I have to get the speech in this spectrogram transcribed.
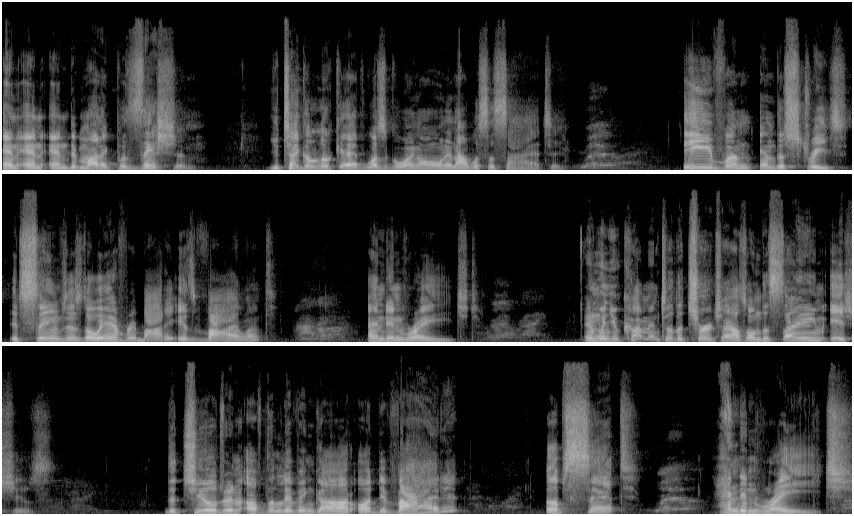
and, and, and demonic possession, you take a look at what's going on in our society. Even in the streets, it seems as though everybody is violent and enraged. And when you come into the church house on the same issues, the children of the living God are divided, upset, and enraged.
